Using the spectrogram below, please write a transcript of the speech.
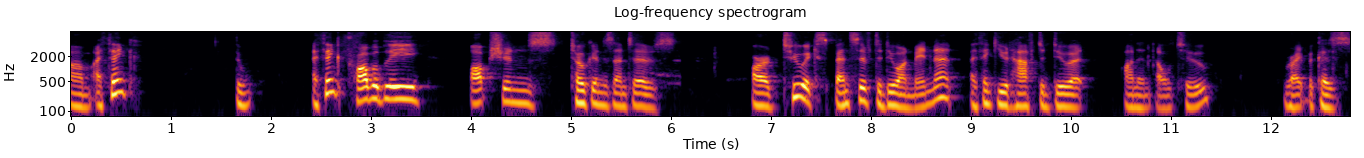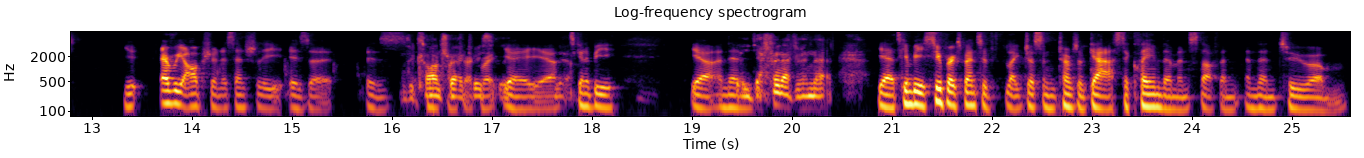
Um, I think the I think probably options token incentives are too expensive to do on mainnet. I think you'd have to do it on an L2, right? Because you, every option essentially is a is the contract, contract right? Yeah, yeah, yeah, yeah, It's gonna be yeah, and then yeah, definitely not doing that. Yeah, it's gonna be super expensive, like just in terms of gas to claim them and stuff, and and then to um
